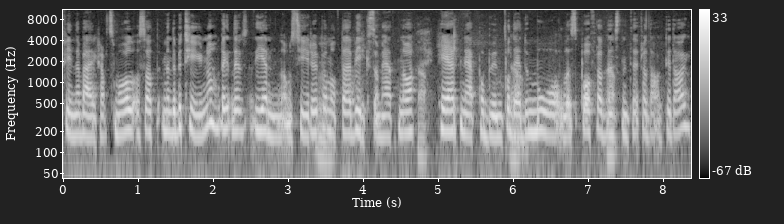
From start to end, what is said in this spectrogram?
fine bærekraftsmål. At, men det betyr noe. Det, det gjennomsyrer på en måte virksomheten og helt ned på bunn på det du måles på fra, nesten til, fra dag til dag.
